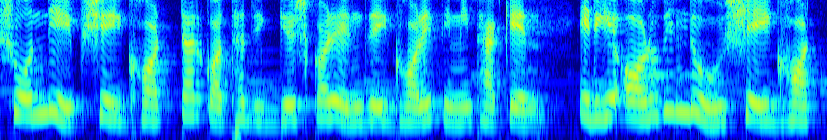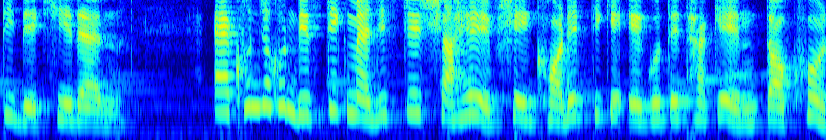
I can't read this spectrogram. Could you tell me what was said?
সন্দীপ সেই ঘরটার কথা জিজ্ঞেস করেন যেই ঘরে তিনি থাকেন। এদিকে অরবিন্দু সেই ঘরটি দেখিয়ে দেন। এখন যখন ডিস্ট্রিক্ট ম্যাজিস্ট্রেট সাহেব সেই ঘরের দিকে এগোতে থাকেন, তখন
